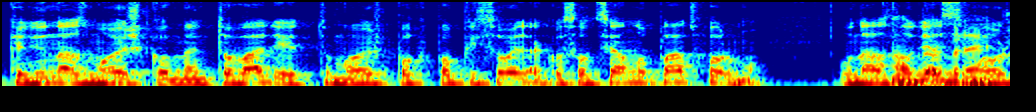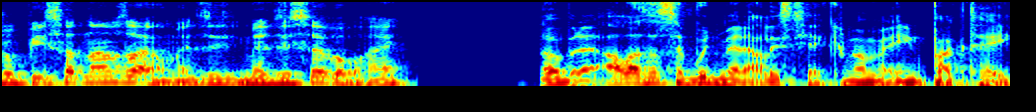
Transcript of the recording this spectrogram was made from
Keď u nás môžeš komentovať, je to môžeš po- popisovať ako sociálnu platformu. U nás No, ľudia dobre. si môžu písať navzájom medzi, medzi sebou, hej? Dobre, ale zase buďme realisti, aký máme impact, hej.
